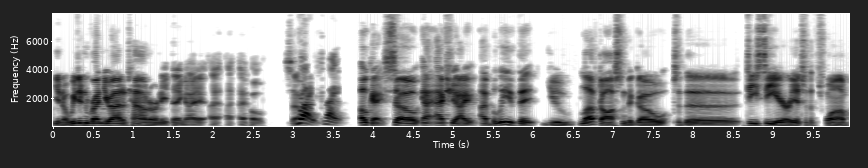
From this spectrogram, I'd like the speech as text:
you know, we didn't run you out of town or anything. I, I, I hope. So. Right, right. Okay, so actually, I, I believe that you left Austin to go to the DC area, to the swamp,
